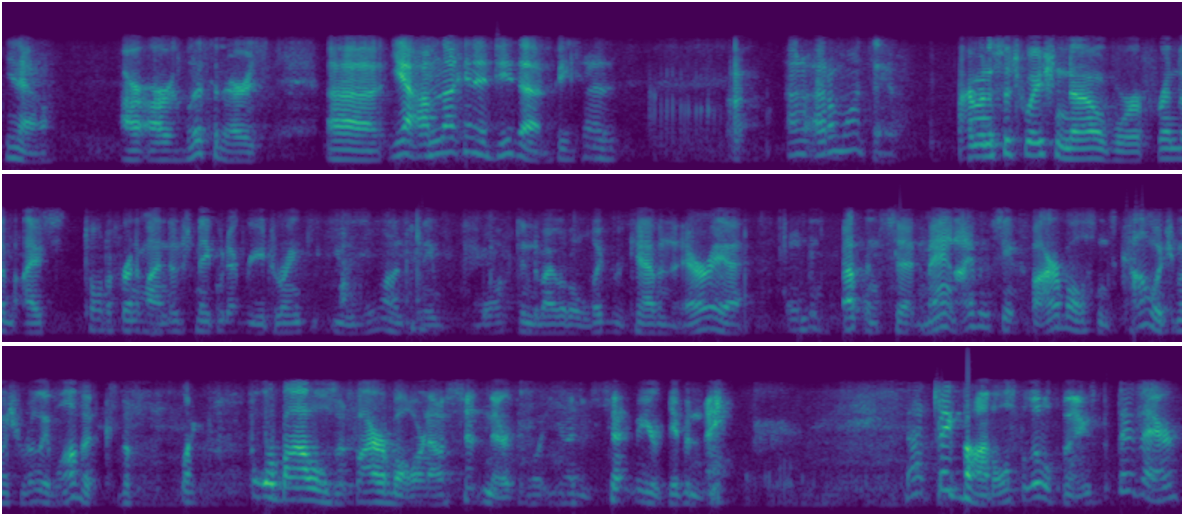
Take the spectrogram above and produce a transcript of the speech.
you know our our listeners. Uh, yeah, I'm not going to do that because I, I don't want to. I'm in a situation now where a friend of I told a friend of mine, just make whatever you drink you want, and he walked into my little liquor cabinet area, opened it up, and said, "Man, I haven't seen Fireball since college. You must really love it because the like four bottles of Fireball are now sitting there because what you guys have sent me or given me. Not big bottles, the little things, but they're there.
